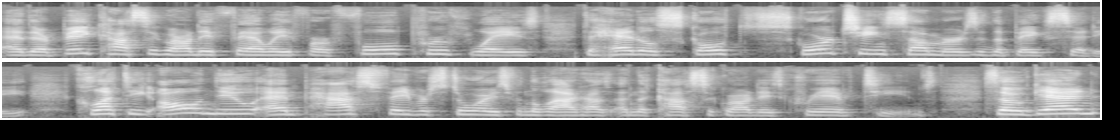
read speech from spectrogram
and their big Casagrande family for foolproof ways to handle scorching summers in the big city, collecting all new and past favorite stories from the Loud House and the Casagrande's creative team. So again,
